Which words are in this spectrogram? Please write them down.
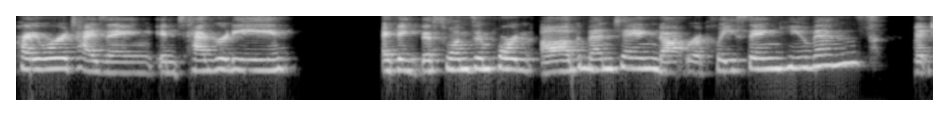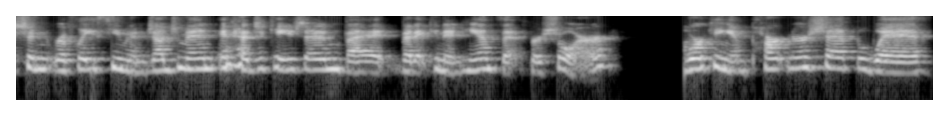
prioritizing integrity. I think this one's important augmenting, not replacing humans. It shouldn't replace human judgment in education, but but it can enhance it for sure. Working in partnership with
